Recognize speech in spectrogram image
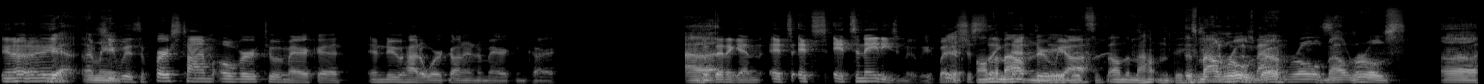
You know what I mean? Yeah, I mean she was the first time over to America and knew how to work on an American car. Uh, But then again, it's it's it's an '80s movie, but Yeah, it's just on like the mountain, that threw dude. me off. It's on the mountain, dude. It's mountain The rules, mountain bro. rules. Mountain rules. Uh,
